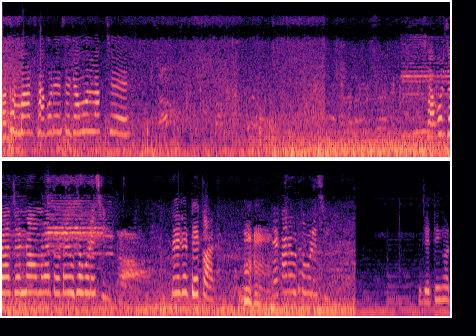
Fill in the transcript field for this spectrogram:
প্রথমবার সাগরে এসে কেমন লাগছে? সাগর যাওয়ার জন্য আমরা টোটায় উঠে পড়েছি। টেকার। টেকারে উঠে পড়েছি। জেটিঘাট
